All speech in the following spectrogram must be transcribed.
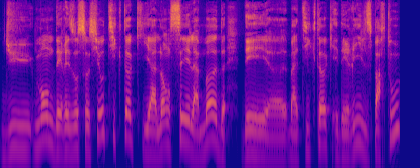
du monde des réseaux sociaux. TikTok qui a lancé la mode des euh, bah, TikTok et des Reels partout.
